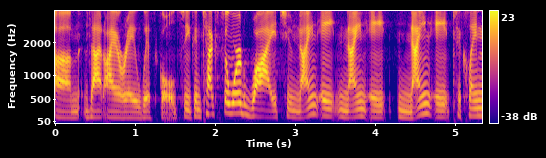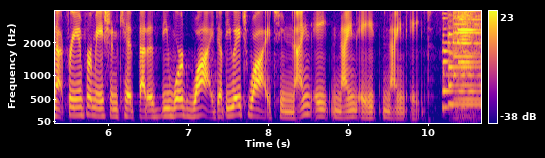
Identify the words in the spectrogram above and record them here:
um, that IRA with gold. So you can text the word Y to 989898 to claim that free information kit. That is the word Y, W H Y, to 989898.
